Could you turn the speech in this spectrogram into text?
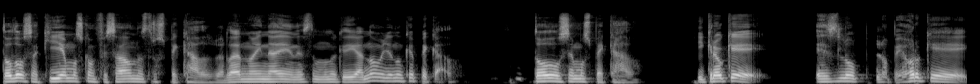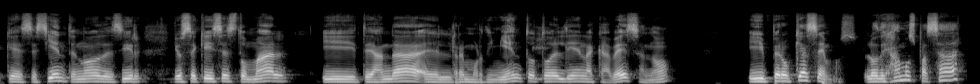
todos aquí hemos confesado nuestros pecados, ¿verdad? No hay nadie en este mundo que diga, no, yo nunca he pecado. Todos hemos pecado. Y creo que es lo, peor que, que, se siente, ¿no? Decir, yo sé que hice esto mal y te anda el remordimiento todo el día en la cabeza, ¿no? Y, pero ¿qué hacemos? ¿Lo dejamos pasar?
